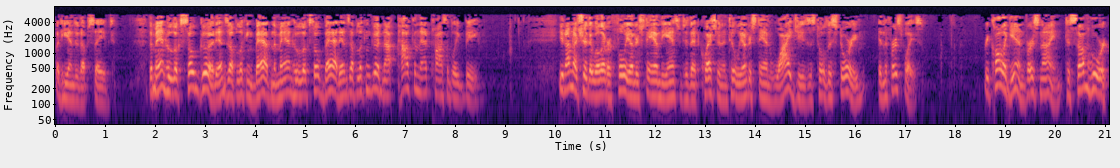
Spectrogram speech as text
but he ended up saved. The man who looks so good ends up looking bad, and the man who looks so bad ends up looking good. Now, how can that possibly be? You know, I'm not sure that we'll ever fully understand the answer to that question until we understand why Jesus told this story in the first place. Recall again verse 9. To some who were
